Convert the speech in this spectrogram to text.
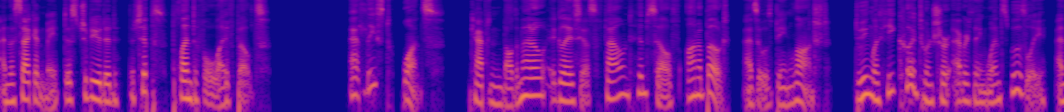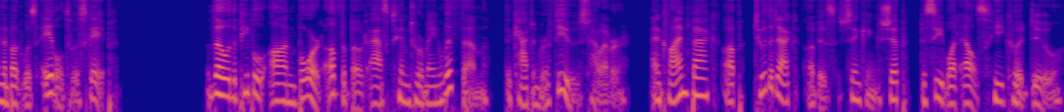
and the second mate distributed the ship's plentiful lifebelts. At least once, Captain Baldomero Iglesias found himself on a boat as it was being launched, doing what he could to ensure everything went smoothly and the boat was able to escape. Though the people on board of the boat asked him to remain with them, the captain refused, however, and climbed back up to the deck of his sinking ship to see what else he could do.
